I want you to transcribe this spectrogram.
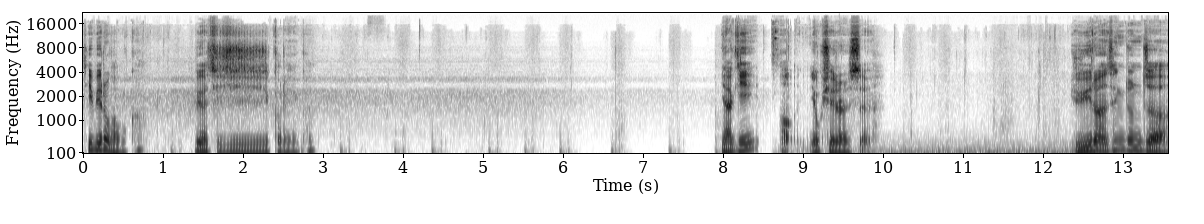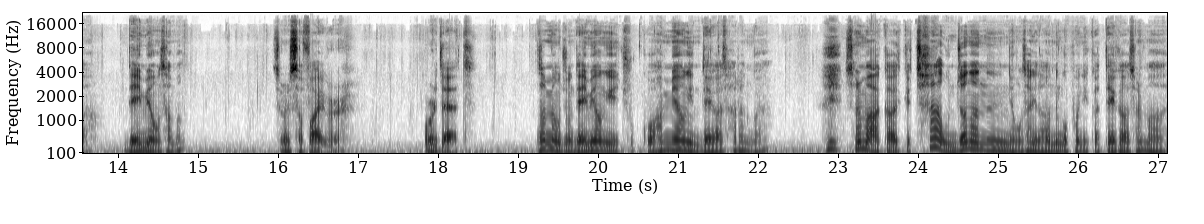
TV로 가볼까? TV가 지지직거리니까. 약이 어 욕실 열쇠. 유일한 생존자 4명 사망? Sole survivor. Or that. 5명 중 4명이 죽고 1명인 내가 살은 거야? 헉, 설마 아까 그 차 운전하는 영상이 나오는 거 보니까 내가 설마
